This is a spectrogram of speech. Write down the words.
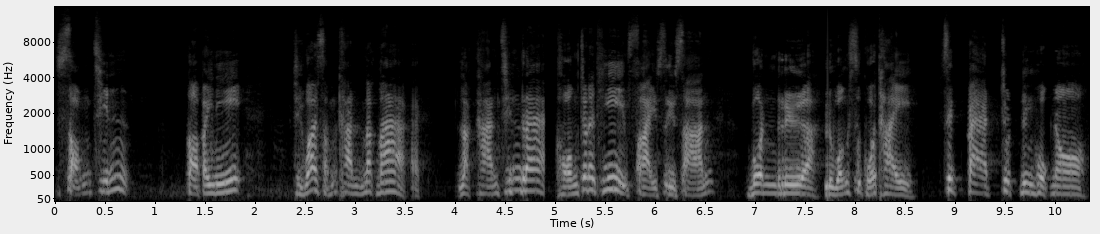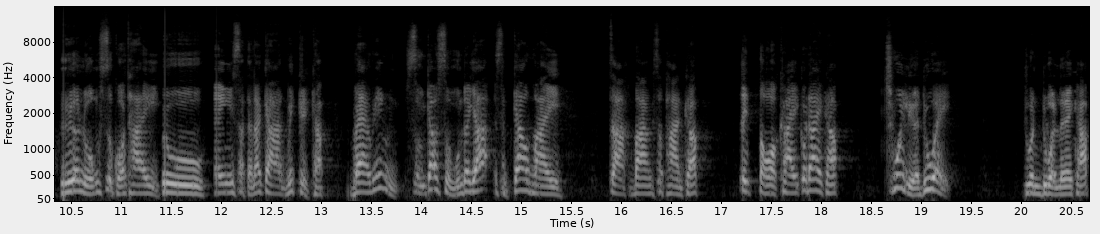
2 ชิ้น ต่อไปนี้ถือว่าสำคัญมากๆ หลักฐานชิ้นแรกของเจ้าหน้าที่ฝ่ายสื่อสาร บนเรือหลวงสุโขทัย 18.16 น เรือหลวงสุโขทัยดูในสถานการณ์วิกฤตครับ bearing 090 ระยะ 19 ไมล์จากบางสะพานครับ ติดต่อใครก็ได้ครับ ช่วยเหลือด้วย ด่วนๆเลยครับ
